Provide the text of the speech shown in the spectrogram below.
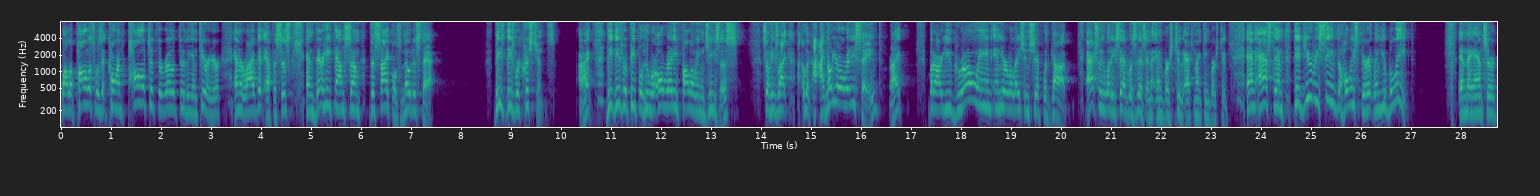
while Apollos was at Corinth, Paul took the road through the interior and arrived at Ephesus. And there he found some disciples. Notice that. These, these were Christians. All right? These were people who were already following Jesus. So he's like, look, I know you're already saved, right? But are you growing in your relationship with God? Actually, what he said was this in, in verse 2, Acts 19, verse 2. And asked them, Did you receive the Holy Spirit when you believed? And they answered,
